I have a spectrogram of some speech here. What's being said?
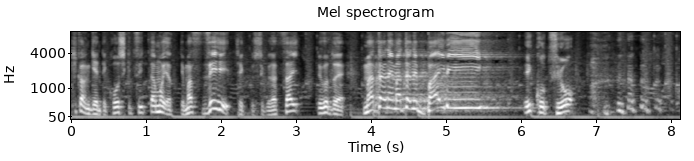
期間限定公式ツイッターもやってます。ぜひ、チェックしてください。ということで、またねまたねバイビーエコー強っ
